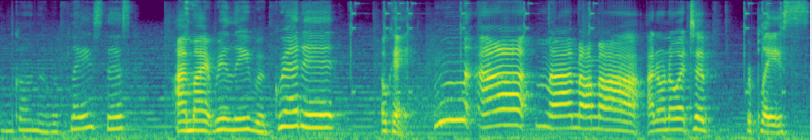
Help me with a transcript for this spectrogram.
I'm gonna replace this. I might really regret it. Okay. Mm, ah, ma, ma, ma. I don't know what to replace.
